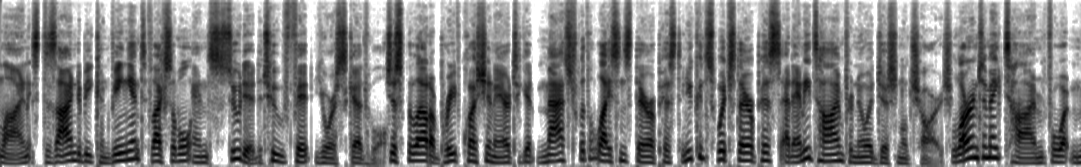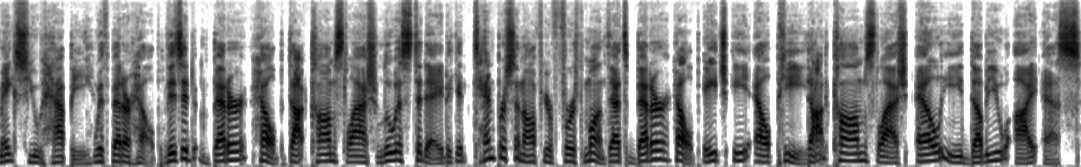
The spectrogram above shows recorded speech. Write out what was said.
online. It's designed to be convenient, flexible, and suited to fit your schedule. Just fill out a brief questionnaire to get matched with a licensed therapist, and you can switch therapists at any time for no additional charge. Learn to make time for what makes you happy with BetterHelp. Visit betterhelp.com slash Lewis today to get 10% off your first month. That's betterhelp, H-E-L-P dot com slash L-E-W-I-S.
